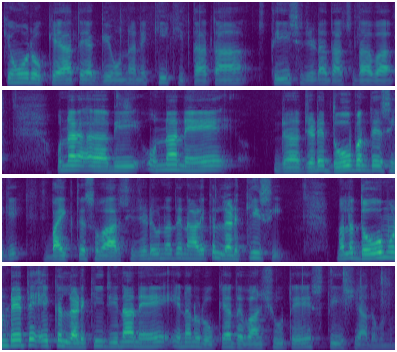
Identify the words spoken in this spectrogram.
ਕਿਉਂ ਰੋਕਿਆ ਤੇ ਅੱਗੇ ਉਹਨਾਂ ਨੇ ਕੀ ਕੀਤਾ, ਤਾਂ ਸਤੀਸ਼ ਜਿਹੜਾ ਦੱਸਦਾ ਵਾ, ਉਹਨਾਂ ਵੀ ਉਹਨਾਂ ਨੇ ਜ- ਜਿਹੜੇ ਦੋ ਬੰਦੇ ਸੀਗੇ, ਬਾਈਕ ਤੇ ਸਵਾਰ ਸੀ, ਜਿਹੜੇ ਉਹਨਾਂ ਦੇ ਨਾਲ ਇੱਕ ਲੜਕੀ ਸੀ। ਮਤਲਬ ਦੋ ਮੁੰਡੇ ਤੇ ਇੱਕ ਲੜਕੀ ਜਿਨ੍ਹਾਂ ਨੇ ਇਹਨਾਂ ਨੂੰ ਰੋਕਿਆ, ਦਿਵਾਂਸ਼ੂ ਤੇ ਸਤੀਸ਼ ਯਾਦਵ ਨੂੰ।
